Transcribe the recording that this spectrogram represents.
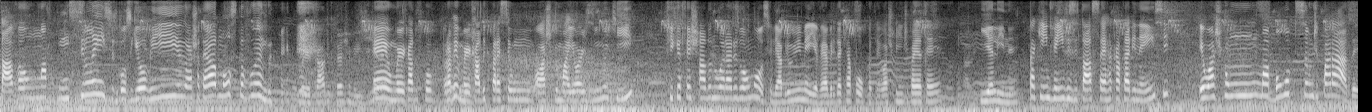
tava uma, um silêncio, tu conseguia ouvir, eu acho até a mosca voando. O mercado fecha meio-dia. É, o mercado ficou. Pra ver, o mercado que parece ser um. Eu acho que o maiorzinho aqui fica fechado no horário do almoço. Ele abre 1h30, vai abrir daqui a pouco. Até. Eu acho que a gente vai até ir ali, né? Pra quem vem visitar a Serra Catarinense, eu acho que é um- uma boa opção de parada.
